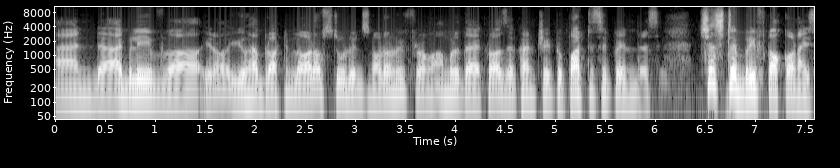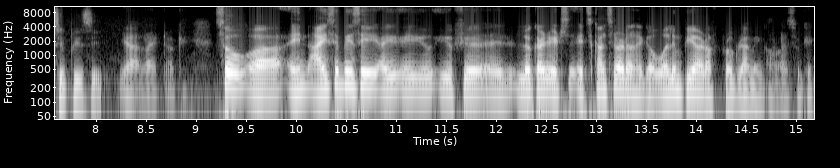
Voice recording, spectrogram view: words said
and uh, I believe uh, you know you have brought in a lot of students, not only from Amrita across the country, to participate in this. Just a brief talk on ICPC. Yeah, right. Okay. So uh, in ICPC, I, you, if you uh, look at it, it's, it's considered as like a Olympiad of programming contest. Okay.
